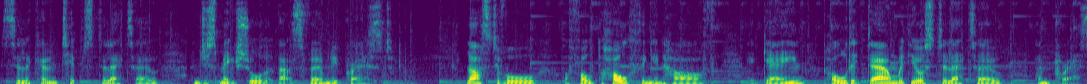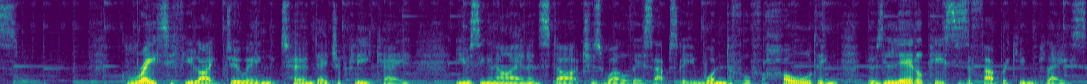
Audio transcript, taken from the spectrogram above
silicone tip stiletto and just make sure that that's firmly pressed. Last of all, I'll fold the whole thing in half. Again, hold it down with your stiletto and press. Great if you like doing turned edge applique using an iron and starch as well this absolutely wonderful for holding those little pieces of fabric in place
